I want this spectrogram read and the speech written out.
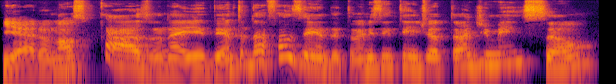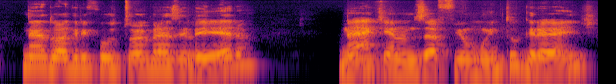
E era o nosso caso, né? E dentro da fazenda. Então eles entendiam até a dimensão né, do agricultor brasileiro, né? Que era um desafio muito grande.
